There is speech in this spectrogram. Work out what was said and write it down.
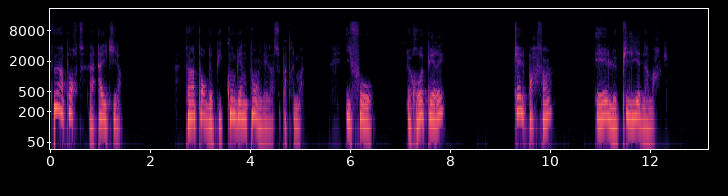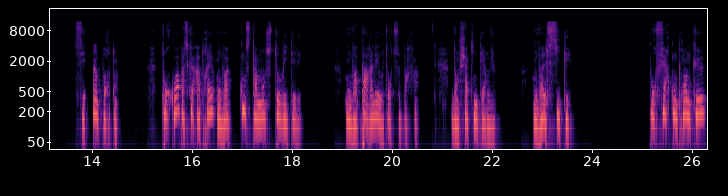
Peu importe la taille qu'il a, peu importe depuis combien de temps il est là, ce patrimoine, il faut repérer quel parfum est le pilier de la marque. C'est important. Pourquoi? Parce qu'après, on va constamment storyteller. On va parler autour de ce parfum dans chaque interview. On va le citer pour faire comprendre que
